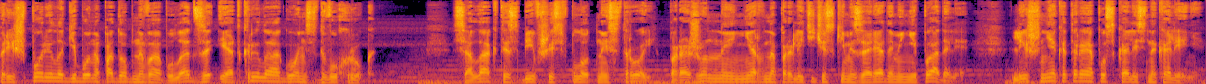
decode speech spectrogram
пришпорила гибоноподобного Абуладзе и открыла огонь с двух рук. Салакты, сбившись в плотный строй, пораженные нервно-паралитическими зарядами, не падали, лишь некоторые опускались на колени.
